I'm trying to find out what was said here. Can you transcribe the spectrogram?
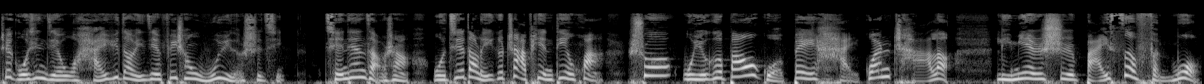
这国庆节我还遇到一件非常无语的事情。前天早上，我接到了一个诈骗电话，说我有个包裹被海关查了，里面是白色粉末，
